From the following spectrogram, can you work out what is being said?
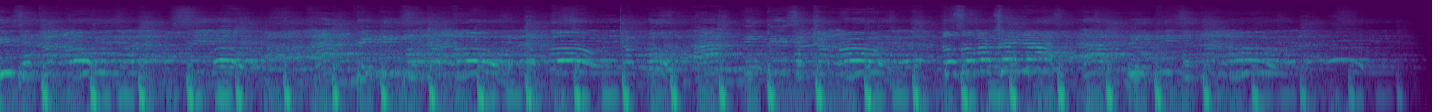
He's a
